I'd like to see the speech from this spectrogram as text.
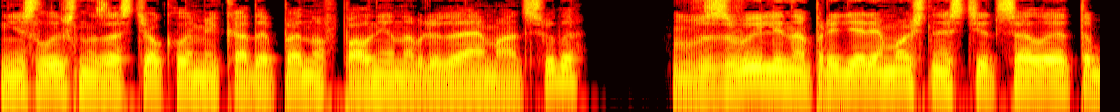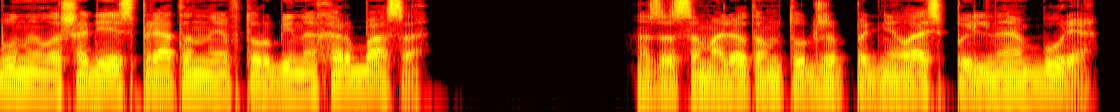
Неслышно за стеклами КДП, но вполне наблюдаемо отсюда, Взвыли на пределе мощности целые табуны лошадей, спрятанные в турбинах Арбаса. За самолетом тут же поднялась пыльная буря.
